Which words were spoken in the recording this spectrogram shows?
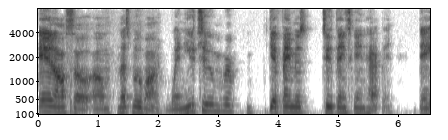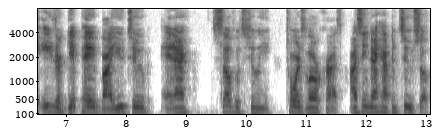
and also, um, let's move on. When YouTubers get famous, two things can happen. They either get paid by YouTube and act selfishly towards lower class. I've seen that happen too. So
